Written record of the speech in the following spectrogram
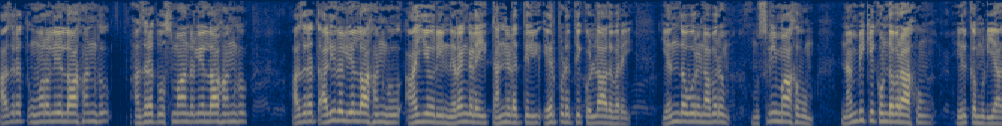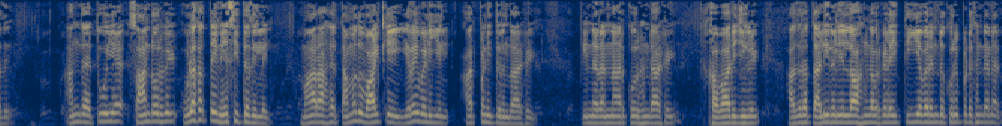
ஹசரத் உமர் அலி அல்லாஹ் அன்கு ஹசரத் உஸ்மான் அலி அல்லாஹ் அன்கு ஹசரத் அலி அலி அல்லாஹ் அன்கு ஆகியோரின் நிறங்களை தன்னிடத்தில் ஏற்படுத்தி கொள்ளாதவரை எந்த ஒரு நபரும் முஸ்லீமாகவும் நம்பிக்கை கொண்டவராகவும் இருக்க முடியாது. அந்த தூய சான்றோர்கள் உலகத்தை நேசித்ததில்லை. மாறாக தமது வாழ்க்கையை இறைவழியில் அர்ப்பணித்திருந்தார்கள். பின்னர் அன்னார் கூறுகின்றார்கள் ஹவாரிஜிகள் ஹசரத் அலிர் அலி அவர்களை தீயவர் என்று குறிப்பிடுகின்றனர்.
